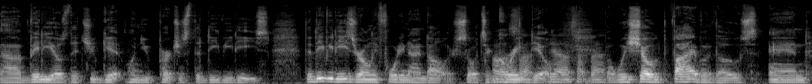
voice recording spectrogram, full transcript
uh, videos that you get when you purchase the DVDs. The DVDs are only forty nine dollars, so it's a oh, great not, deal. Yeah, that's not bad. But we showed five of those, and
